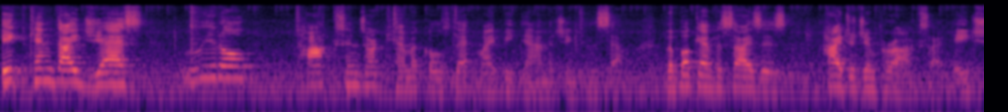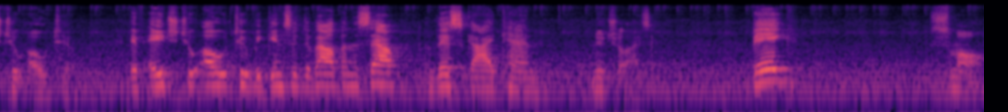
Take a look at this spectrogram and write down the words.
It can digest little toxins or chemicals that might be damaging to the cell. The book emphasizes hydrogen peroxide, H2O2. If H2O2 begins to develop in the cell, this guy can neutralize it. Big, small.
